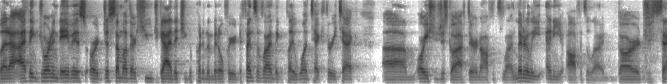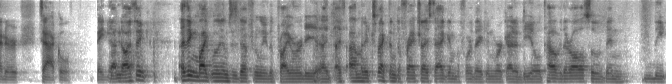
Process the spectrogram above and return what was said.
but I, I think Jordan Davis or just some other huge guy that you could put in the middle for your defensive line, they can play one tech, three tech. Um, or you should just go after an offensive line, literally any offensive line, guard, center, tackle. They need. Yeah, no, I think I think Mike Williams is definitely the priority. I, I, am gonna expect them to franchise tag him before they can work out a deal. However, there also have been le-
